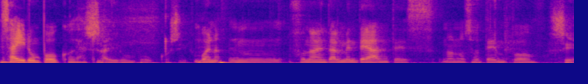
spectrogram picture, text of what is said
Sair un pouco daqui. Sair un pouco, sí. Bueno, mm, fundamentalmente antes, no noso tempo. Sí.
